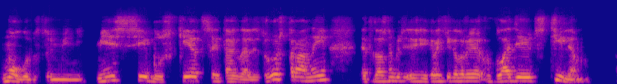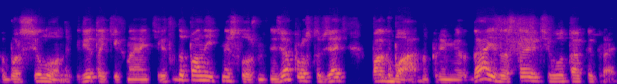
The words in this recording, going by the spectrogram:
могут заменить Месси, Бускетса и так далее. С другой стороны, это должны быть игроки, которые владеют стилем Барселоны. Где таких найти? Это дополнительная сложность. Нельзя просто взять Погба, например, да, и заставить его так играть.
